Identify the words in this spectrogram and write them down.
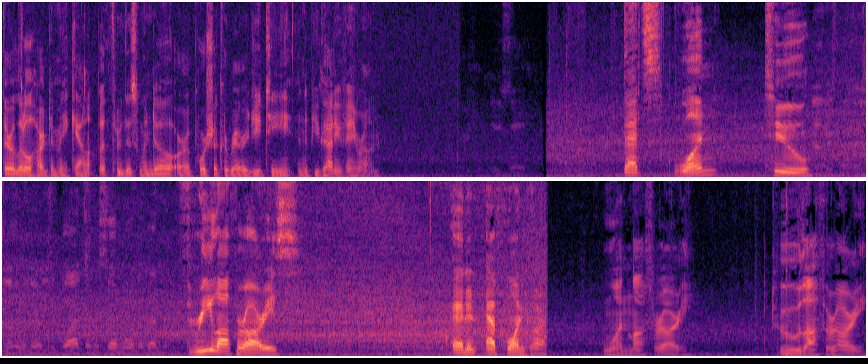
They're a little hard to make out, but through this window are a Porsche Carrera GT and a Bugatti Veyron. That's one, two, No, there's, one, there's another one there. There's a black one, a silver one, a red one. three LaFerraris, and an F1 car. One LaFerrari, two LaFerrari,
